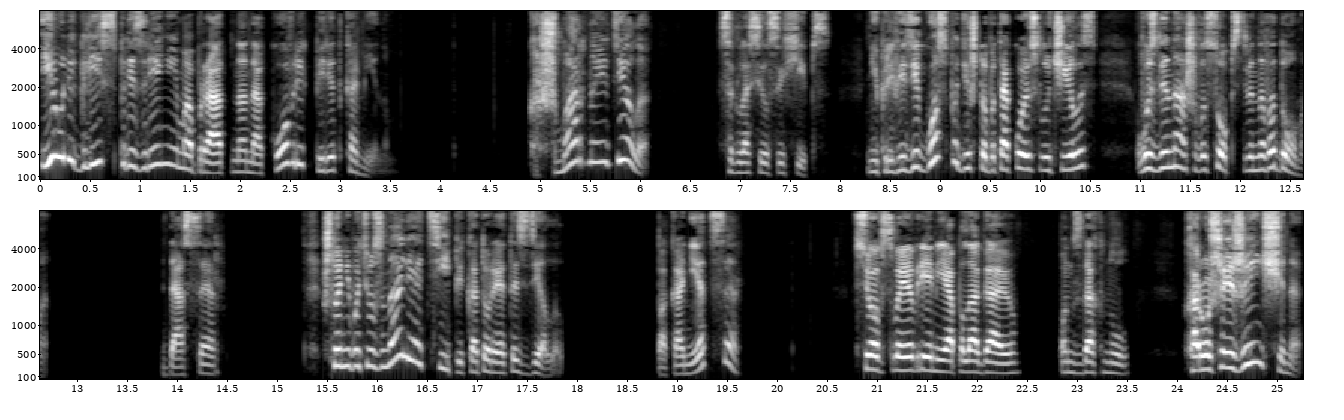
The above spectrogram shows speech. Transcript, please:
и улеглись с презрением обратно на коврик перед камином. «Кошмарное дело!» — согласился Хипс. «Не приведи Господи, чтобы такое случилось возле нашего собственного дома». «Да, сэр», что-нибудь узнали о типе, который это сделал? — Пока нет, сэр. — Все в свое время, я полагаю, — он вздохнул. — Хорошая женщина.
